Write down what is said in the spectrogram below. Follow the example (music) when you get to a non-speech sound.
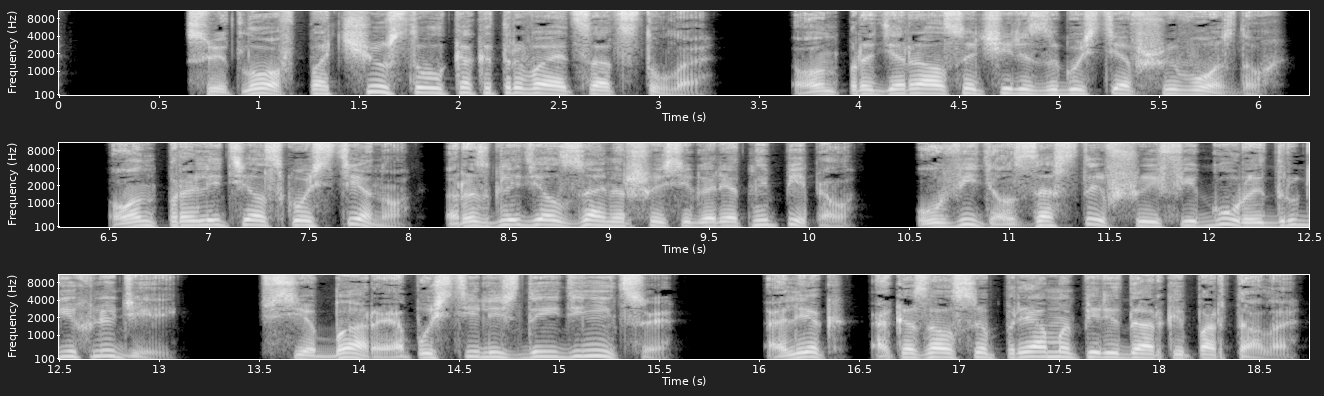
Светлов почувствовал, как отрывается от стула. Он продирался через загустевший воздух. Он пролетел сквозь стену, разглядел замерший сигаретный пепел, увидел застывшие фигуры других людей. Все бары опустились до единицы. Олег оказался прямо перед аркой портала.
